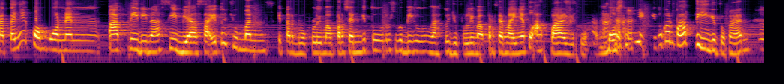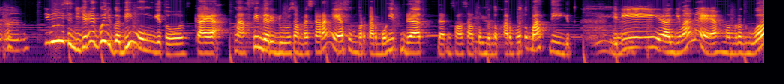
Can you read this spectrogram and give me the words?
katanya komponen pati di nasi biasa itu cuman sekitar 25% gitu. Terus gue bingung lah 75% lainnya tuh apa? gitu kan. Mostly itu kan pati gitu kan. Jadi sejujurnya gue juga bingung gitu. Kayak nasi dari dulu sampai sekarang ya sumber karbohidrat dan salah satu Iya. bentuk karbo itu pati gitu. Iya. jadi ya gimana ya menurut gue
